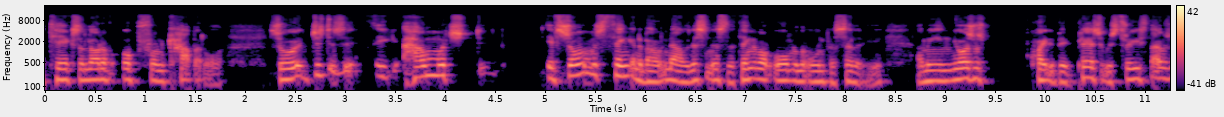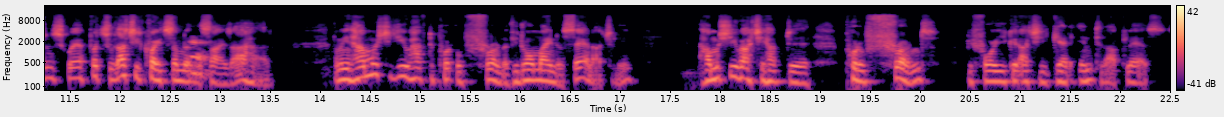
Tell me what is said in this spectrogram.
It takes a lot of upfront capital. So just as how much if someone was thinking about now, listen, this is the thing about opening their own facility. I mean, yours was quite a big place. It was 3,000 square foot. So it was actually quite similar yeah. to the size I had. I mean, how much did you have to put up front, if you don't mind us saying actually, how much do you actually have to put up front before you could actually get into that place?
